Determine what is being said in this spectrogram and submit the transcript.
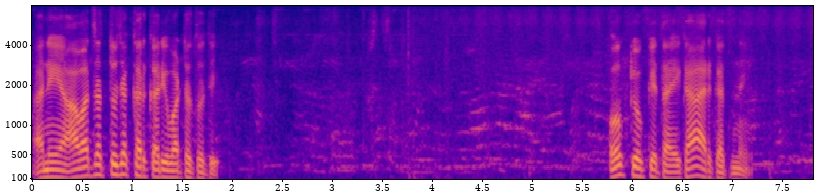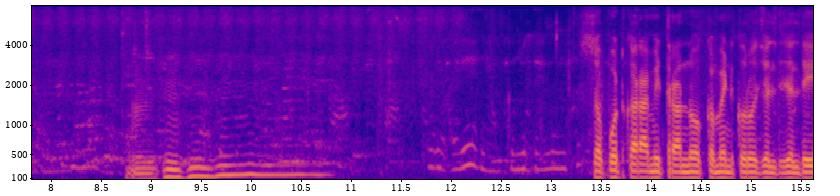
आणि आवाजात तुझ्या करकारी वाटत होती. ओके ओके ताई काय हरकत नाही. सपोर्ट करा मित्रांनो कमेंट करो जल्दी जल्दी.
